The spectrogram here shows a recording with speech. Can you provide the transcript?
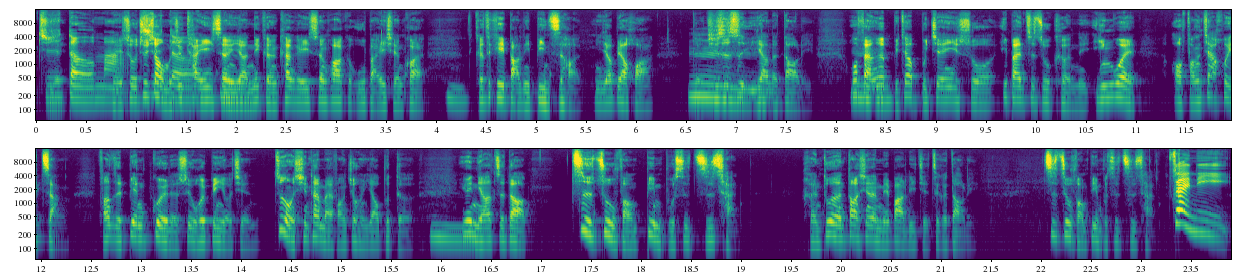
值得吗？没错，就像我们去看医生一样，嗯、你可能看个医生花个五百一千块，嗯、可是可以把你病治好，你要不要花？对，其实是一样的道理。嗯、我反而比较不建议说，一般自住客你因为哦房价会涨，房子变贵了，所以我会变有钱，这种心态买房就很要不得。嗯、因为你要知道，自住房并不是资产，很多人到现在没办法理解这个道理。自住房并不是资产，在你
